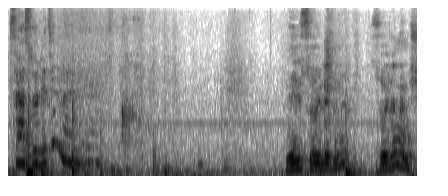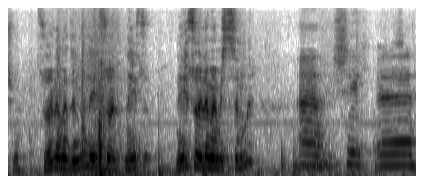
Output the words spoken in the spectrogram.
sen söyledin mi? Neyi söyledi mi? Söylememiş mi? Söylemedin mi? Neyi, söyle neyi, neyi söylememişsin mi? Ee, şey, ee...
